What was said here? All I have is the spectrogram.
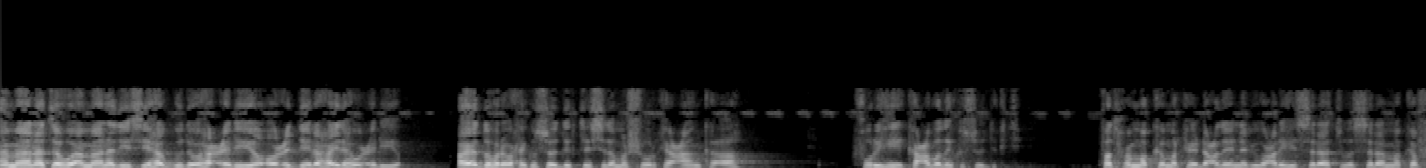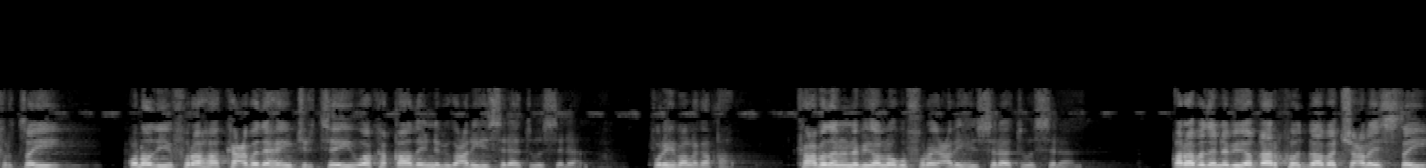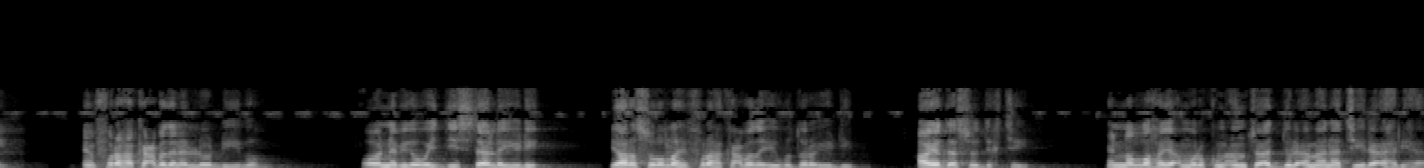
ammaanatahu ammaanadiisii ha gudo ha celiyo oo ciddii lahayd ha u celiyo. Aayadda hore waxay ku soo degtay sida mashhuurka caanka ah. Furihii kacbaday ku soo degtay. Fatxu maka markay dhacdee nebigu calayhi salaatu wasalaam maka furtay. Qoladii furaha kacbada hayn jirtay waa ka qaaday nebigu calayhi salaatu wasalaam. Furihii baa laga qaaday. Kacbadana nebigaa loogu furay calayhi salaatu wasalaam. Qaraabada nebiga qaarkood baaba jeclaystay in furaha kacbadana loo dhiibo. Oo nebiga weydiistaa la yidhi yaa rasuula allahi furaha kacbada iigu daro ii dhiib. Aayaddaa soo degtay ina allaha ya'murukum an tu'addu alamaanaati ilaa ahliha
